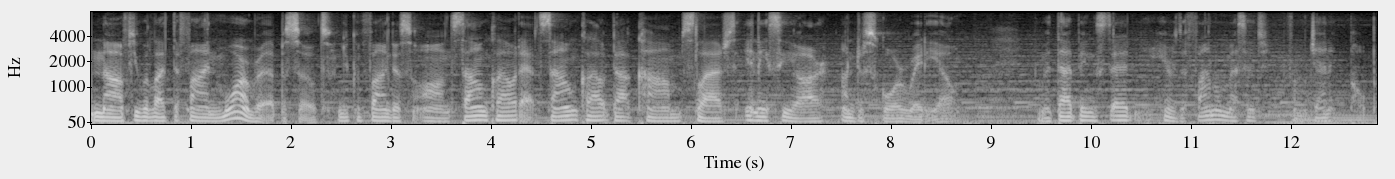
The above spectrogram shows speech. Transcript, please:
Now, if you would like to find more of our episodes, you can find us on SoundCloud at soundcloud.com slash NACR underscore radio. And with that being said, here's the final message from Janet Pope.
